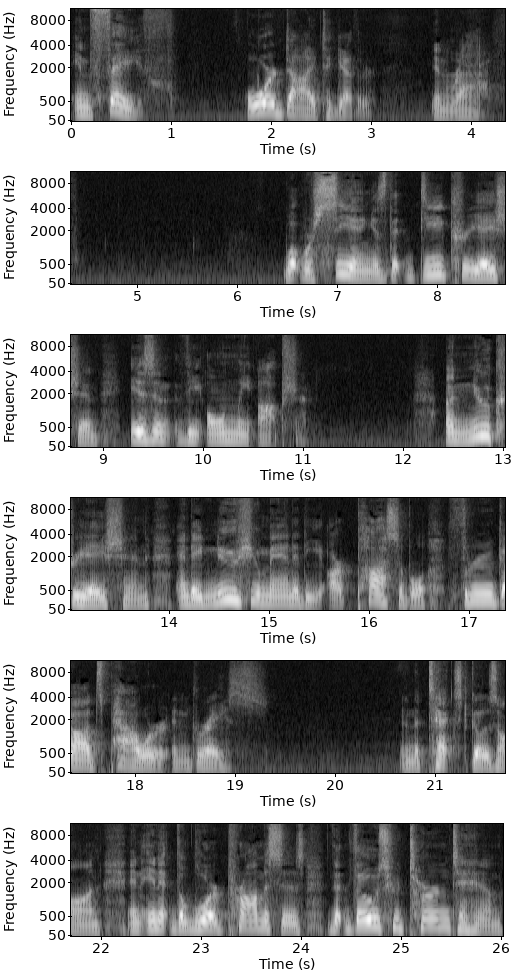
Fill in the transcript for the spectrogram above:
in faith or die together in wrath. What we're seeing is that decreation isn't the only option. A new creation and a new humanity are possible through God's power and grace. And the text goes on, and in it the Lord promises that those who turn to him,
